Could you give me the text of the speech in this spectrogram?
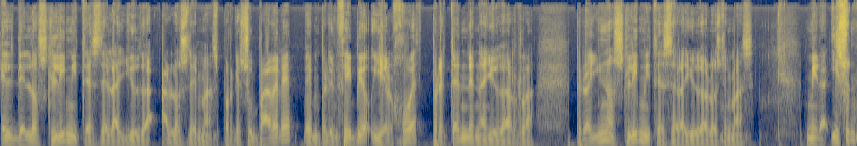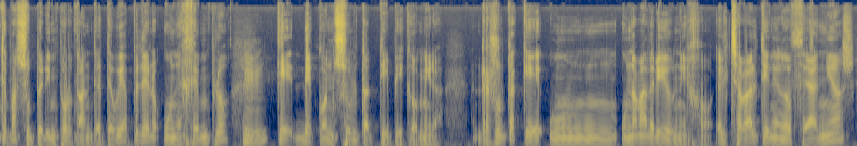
el de los límites de la ayuda a los demás. Porque su padre, en principio, y el juez pretenden ayudarla, pero hay unos límites de la ayuda a los demás. Mira, y es un tema súper importante. Te voy a pedir un ejemplo Mm. que de consulta típico. Mira, resulta que un- una madre y un hijo, el chaval tiene 12 años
